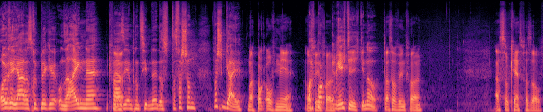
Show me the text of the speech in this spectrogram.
eure Jahresrückblicke, unser eigener quasi Ja. im Prinzip, ne? Das, das war schon, war schon geil. Macht Bock auf mehr. Auf Macht jeden Bock. Fall. Richtig, genau. Das auf jeden Fall. Ach so, Kens, pass auf.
